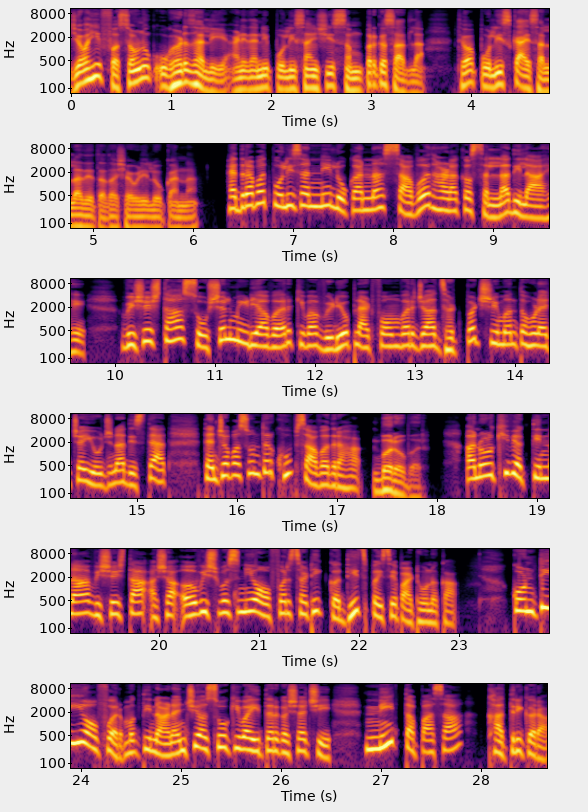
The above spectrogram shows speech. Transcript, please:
जेव्हा ही फसवणूक उघड झाली आणि त्यांनी पोलिसांशी संपर्क साधला तेव्हा पोलीस काय सल्ला देतात अशा वेळी लोकांना? हैदराबाद पोलिसांनी लोकांना सावध हाडाका सल्ला दिला आहे. विशेषतः सोशल मीडियावर किंवा व्हिडिओ प्लॅटफॉर्मवर ज्या झटपट श्रीमंत होण्याच्या योजना दिसतात त्यांच्यापासून तर खूप सावध राहा. बरोबर. अनोळखी व्यक्तींना विशेषतः अशा अविश्वसनीय ऑफरसाठी कधीच पैसे पाठवू नका. कोणतीही ऑफर मग ती नाण्यांची असो किंवा इतर कशाची नीट तपासा खात्री करा.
